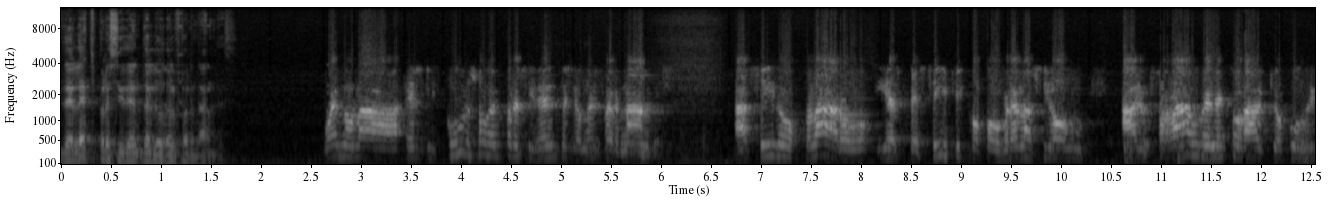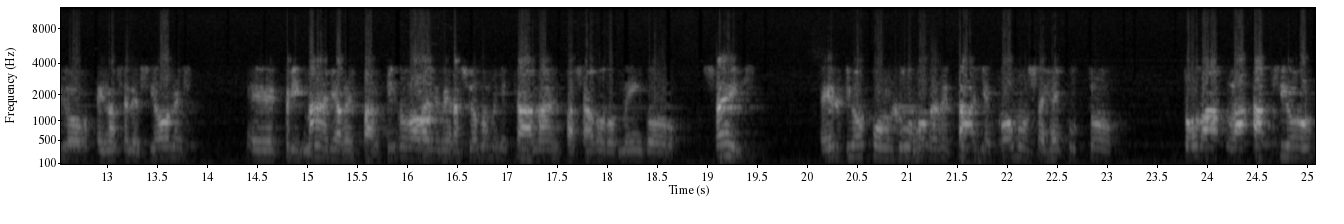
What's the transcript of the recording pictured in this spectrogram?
del expresidente Leonel Fernández? Bueno, la, el discurso del presidente Leonel Fernández ha sido claro y específico con relación al fraude electoral que ocurrió en las elecciones eh, primarias del Partido de la Liberación Dominicana el pasado domingo 6. Él dio con lujo de detalle cómo se ejecutó toda la acción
